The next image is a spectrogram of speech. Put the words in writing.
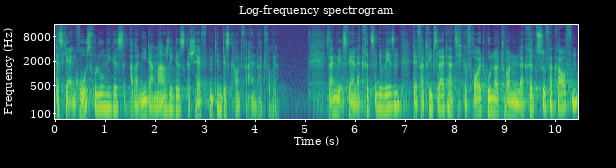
dass hier ein großvolumiges, aber niedermargiges Geschäft mit dem Discount vereinbart wurde. Sagen wir, es wären Lakritze gewesen. Der Vertriebsleiter hat sich gefreut, 100 Tonnen Lakritz zu verkaufen.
